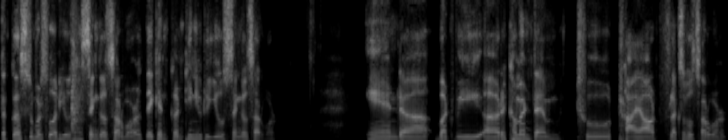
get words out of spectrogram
the customers who are using single server they can continue to use single server. And uh, but we uh, recommend them to try out flexible server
